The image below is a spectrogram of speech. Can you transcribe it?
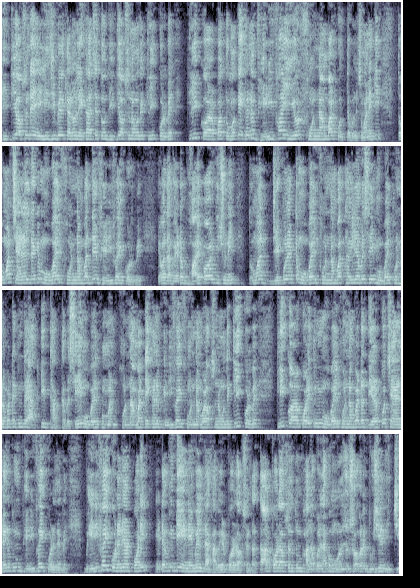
দ্বিতীয় অপশনটা এলিজিবেল কেন লেখা আছে? তো দ্বিতীয় অপশনের মধ্যে ক্লিক করবে। ক্লিক করার পর তোমাকে এখানে ভেরিফাই ইয়োর ফোন নাম্বার করতে বলেছে। মানে কি? তোমার চ্যানেলটাকে মোবাইল ফোন নাম্বার দিয়ে ভেরিফাই করবে। এবার দেখো, এটা ভয় পাওয়ার কিছু নেই। তোমার যে কোনো একটা মোবাইল ফোন নাম্বার থাকলে হবে, সেই মোবাইল ফোন নাম্বারটা কিন্তু অ্যাক্টিভ থাকতে হবে। সেই মোবাইল ফোন ফোন নাম্বারটা এখানে ভেরিফাই ফোন নাম্বার অপশনের মধ্যে ক্লিক করবে। ক্লিক করার পরে তুমি মোবাইল ফোন নাম্বারটা দেওয়ার পর চ্যানেলটাকে তুমি ভেরিফাই করে নেবে। ভেরিফাই করে নেওয়ার পরে এটাও কিন্তু এনেবেল দেখাবে এর পরের অপশনটা তারপরে অপশনটা তুমি ভালো করে দেখো, মনোযোগ সহকারে বুঝিয়ে দিচ্ছি।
